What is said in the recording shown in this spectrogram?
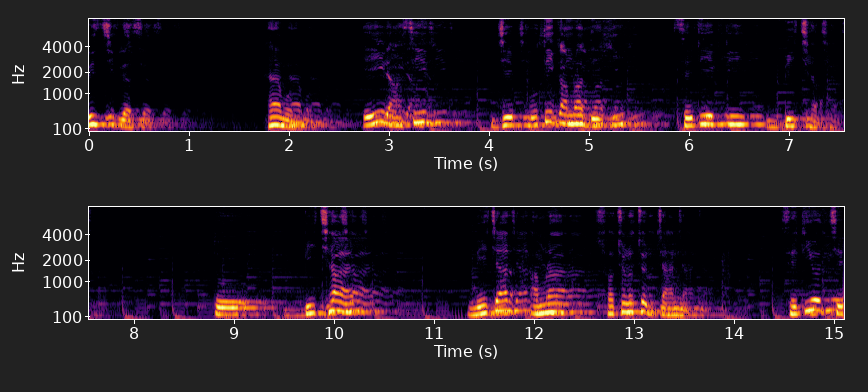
বৃশ্চিক রাশি। হ্যাঁ বন্ধু, এই রাশির যে প্রতীক আমরা দেখি, সেটি একটি বিছা। তো বিছার নেচার আমরা সচরাচর জানি সেটি হচ্ছে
